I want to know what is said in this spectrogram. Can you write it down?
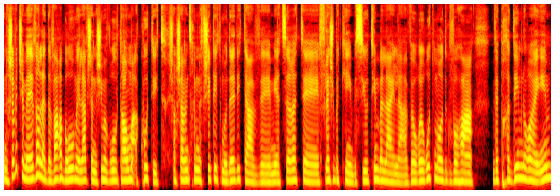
אני חושבת שמעבר לדבר הברור מאליו שאנשים עברו טראומה אקוטית, שעכשיו הם צריכים נפשית להתמודד איתה, ומייצרת אה, פלשבקים וסיוטים בלילה, ועוררות מאוד גבוהה, ופחדים נוראיים,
